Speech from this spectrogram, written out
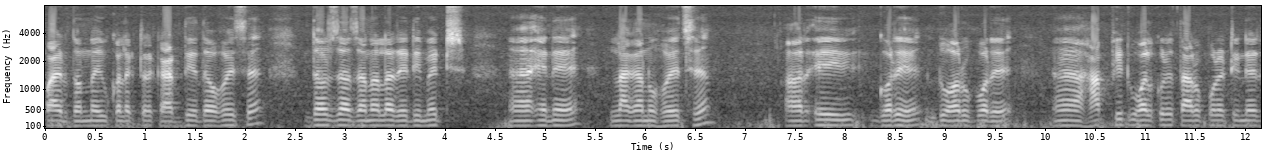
পায়ের দন্না ইউকালেক্টার কাঠ দিয়ে দেওয়া হয়েছে। দরজা, জানালা, রেডিমেড এনে লাগানো হয়েছে। আর এই ঘরে ডোয়ার উপরে হাফ ফিট ওয়াল করে তার উপরে টিনের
